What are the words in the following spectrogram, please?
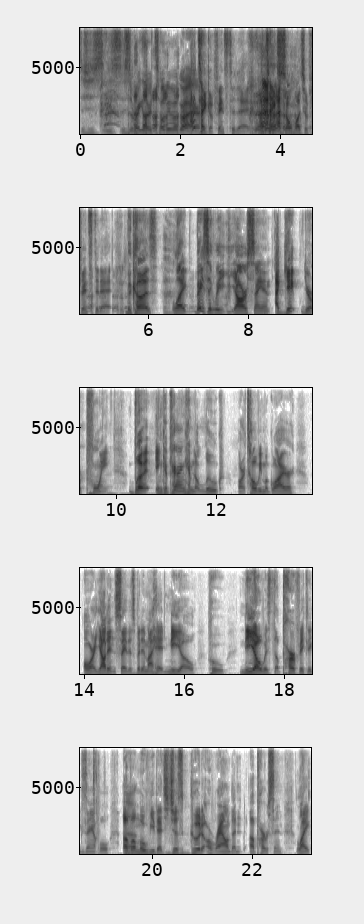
is, is, is a regular Tobey Maguire? I take offense to that. I take so much offense to that because, like, basically, y'all are saying I get your point, but in comparing him to Luke or Tobey Maguire, or y'all didn't say this, but in my head, Neo, who Neo is the perfect example of Yeah. a movie that's just good around a, a person. Like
